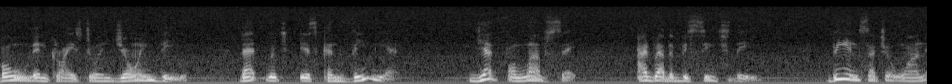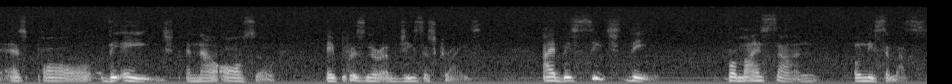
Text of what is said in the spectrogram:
bold in Christ to enjoin thee that which is convenient, yet for love's sake, I'd rather beseech thee, being such a one as Paul the aged, and now also a prisoner of Jesus Christ, I beseech thee for my son Onesimus,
